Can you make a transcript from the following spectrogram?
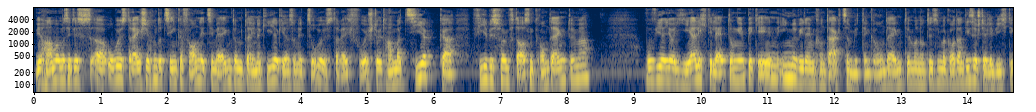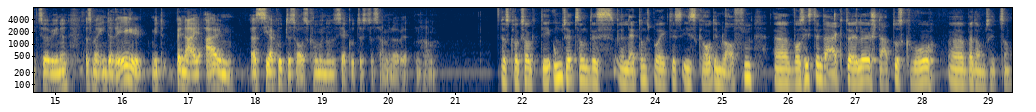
Wir haben, wenn man sich das äh, oberösterreichische 110 kV-Netz im Eigentum der Energie AG, also nicht Oberösterreich, vorstellt, haben wir circa 4.000 bis 5.000 Grundeigentümer, wo wir ja jährlich die Leitungen begehen, immer wieder im Kontakt sind mit den Grundeigentümern. Und das ist mir gerade an dieser Stelle wichtig zu erwähnen, dass wir in der Regel mit beinahe allen ein sehr gutes Auskommen und ein sehr gutes Zusammenarbeiten haben. Du hast gerade gesagt, die Umsetzung des Leitungsprojektes ist gerade im Laufen. Äh, was ist denn der aktuelle Status quo äh, bei der Umsetzung?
